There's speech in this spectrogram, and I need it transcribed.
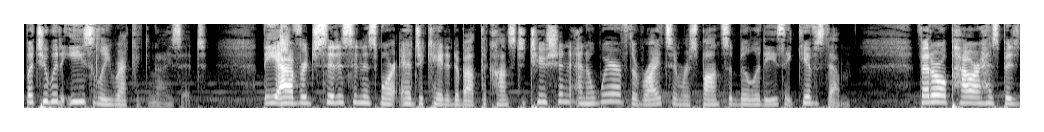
but you would easily recognize it. The average citizen is more educated about the Constitution and aware of the rights and responsibilities it gives them. Federal power has been,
